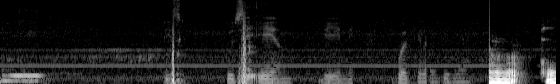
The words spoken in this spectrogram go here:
ini sih diskusiin di ini Oke.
